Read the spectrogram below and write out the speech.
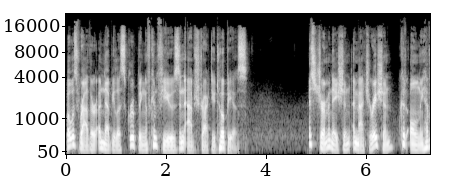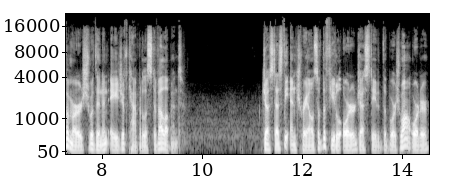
but was rather a nebulous grouping of confused and abstract utopias. its germination and maturation could only have emerged within an age of capitalist development. Just as the entrails of the feudal order gestated the bourgeois order,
